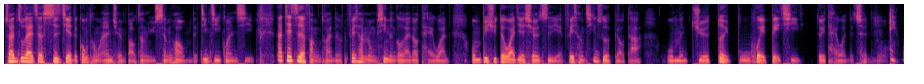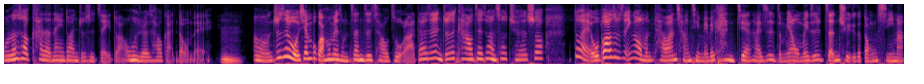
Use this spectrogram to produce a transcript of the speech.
专注在这世界的共同安全保障与深化我们的经济关系。那这次的访团呢，非常荣幸能够来到台湾，我们必须对外界宣誓，也非常清楚的表达，我们绝对不会背弃。对台湾的承诺，哎、欸，我那时候看的那一段就是这一段，我觉得超感动的、欸。嗯嗯，就是我先不管后面什么政治操作啦，但是你就是看到这段的时候，觉得说，对，我不知道是不是因为我们台湾长期没被看见，还是怎么样，我们一直去争取这个东西嘛。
